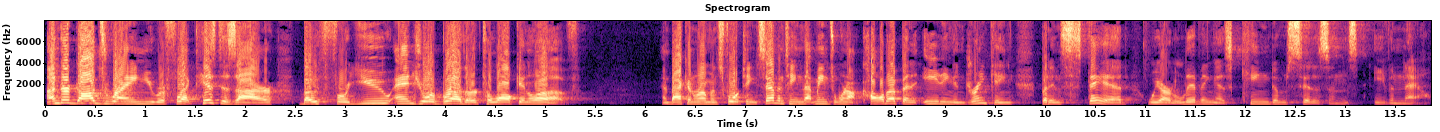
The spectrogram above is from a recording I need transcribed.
Under God's reign, you reflect His desire both for you and your brother to walk in love. And back in Romans 14, 17, that means we're not caught up in eating and drinking, but instead we are living as kingdom citizens even now.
